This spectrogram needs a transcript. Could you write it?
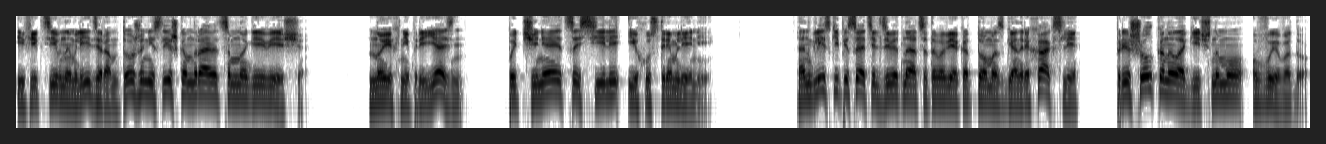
Эффективным лидерам тоже не слишком нравятся многие вещи, но их неприязнь подчиняется силе их устремлений. Английский писатель XIX века Томас Генри Хаксли пришел к аналогичному выводу,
